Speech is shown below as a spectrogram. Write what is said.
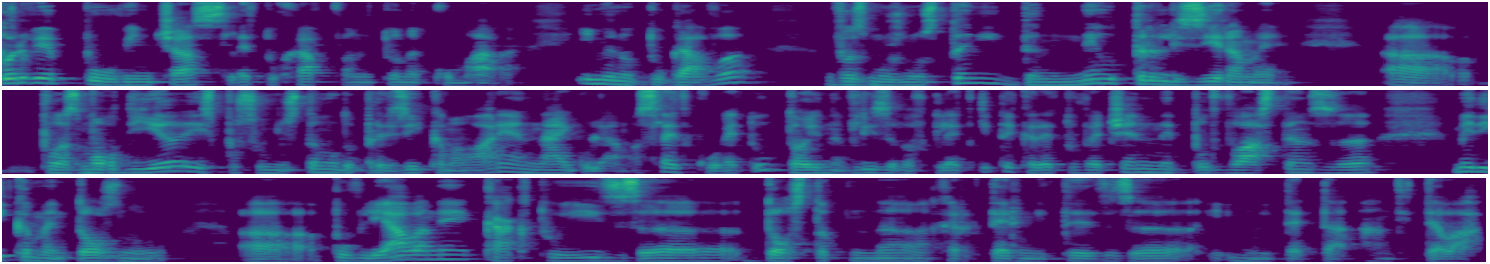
първия половин час след охапването на комара. Именно тогава възможността ни да неутрализираме а, плазмодия и способността му да предизвика малария е най-голяма. След което той навлиза в клетките, където вече е неподвластен за медикаментозно а, повлияване, както и за достъп на характерните за имунитета антитела.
